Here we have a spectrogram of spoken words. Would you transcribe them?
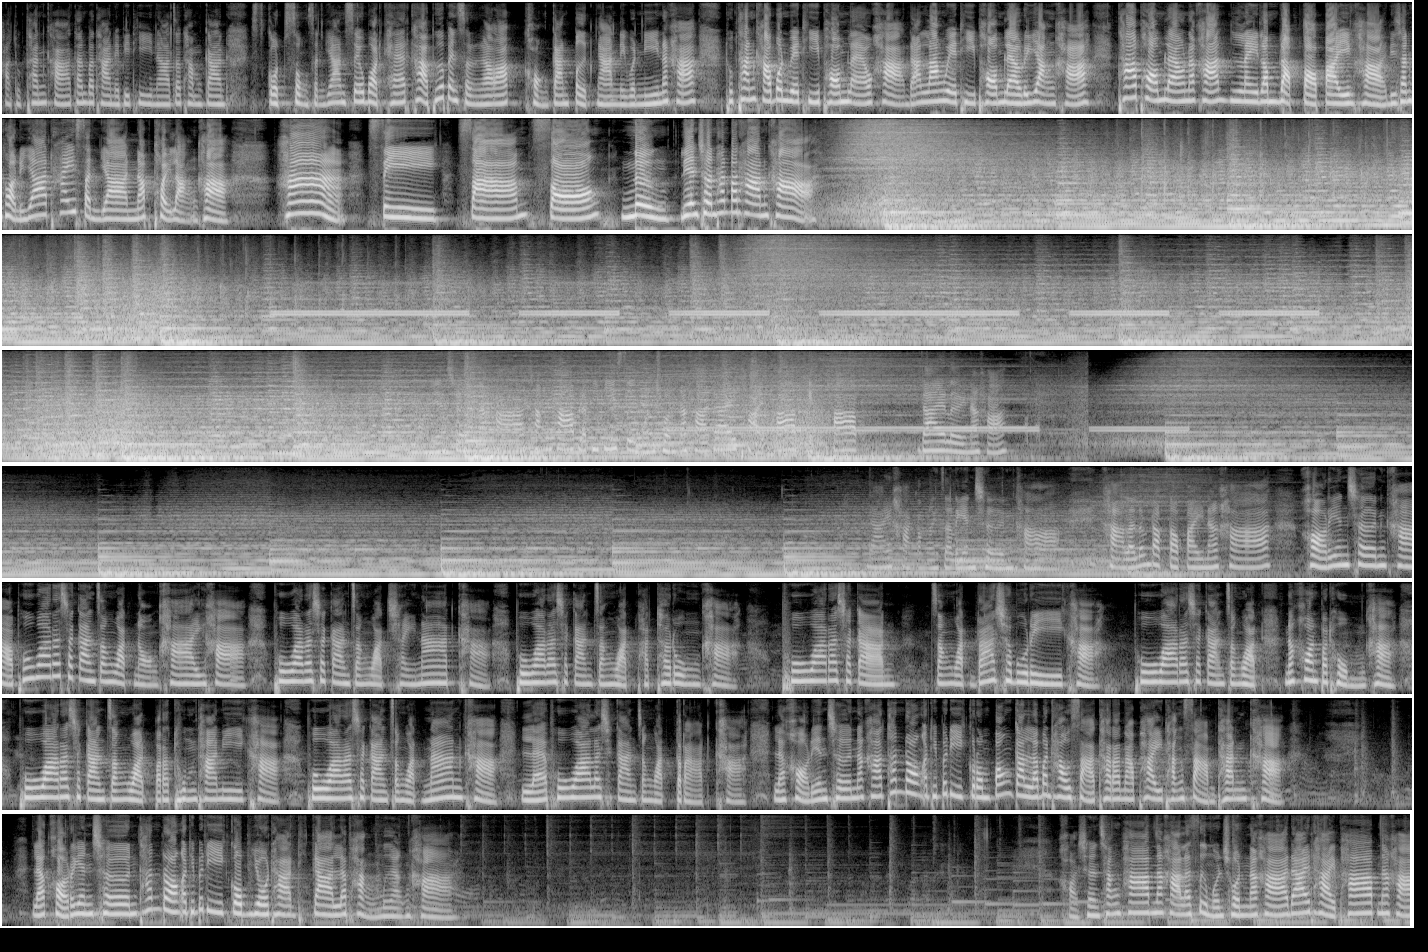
ค่ะทุกท่านคะท่านประธานในพิธีนะจะทำการกดส่งสัญญาณเซลล์บอร์ดแคสต์ค่ะ เพื่อเป็นสัญลักษณ์ของการเปิดงานในวันนี้นะคะ ทุกท่านคะบนเวทีพร้อมแล้วค่ะ ด้านล่างเวทีพร้อมแล้วหรือยังคะถ้าพร้อมแล้วนะคะ ในลำดับต่อไปค่ะ ดิฉันขออนุญาตให้สัญญาณนับถอยหลังค่ะ5 4 3 2 1เรียนเชิญท่านประธานค่ะ สื่อมวลชนนะคะ ได้ถ่ายภาพเก็บภาพได้เลยนะคะได้ค่ะกำลังจะเรียนเชิญค่ะ ค่ะ และลำดับต่อไปนะคะ ขอเรียนเชิญค่ะ ผู้ว่าราชการจังหวัดหนองคายค่ะ ผู้ว่าราชการจังหวัดชัยนาทค่ะ ผู้ว่าราชการจังหวัดพัทลุงค่ะ ผู้ว่าราชการจังหวัดราชบุรีค่ะ ผู้ว่าราชการจังหวัดนครปฐมค่ะ ผู้ว่าราชการจังหวัดปทุมธานีค่ะ ผู้ว่าราชการจังหวัดน่านค่ะ และผู้ว่าราชการจังหวัดตราดค่ะ และขอเรียนเชิญนะคะ ท่านรองอธิบดีกรมป้องกันและบรรเทาสาธารณภัยทั้ง 3 ท่านค่ะและขอเรียนเชิญ ท่านรองอธิบดีกรมโยธาธิการและผังเมืองค่ะ ขอเชิญช่างภาพนะคะ และสื่อมวลชนนะคะ ได้ถ่ายภาพนะคะ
